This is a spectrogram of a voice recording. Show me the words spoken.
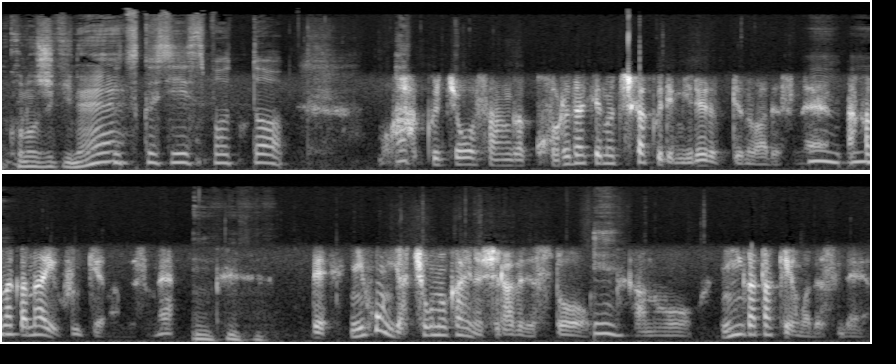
ーこの時期ね美しいスポットもう白鳥さんがこれだけの近くで見れるっていうのはですね、うんうんなかなかない風景なんですね。うんうんで、日本野鳥の会の調べですと、ええあの、新潟県はですね、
